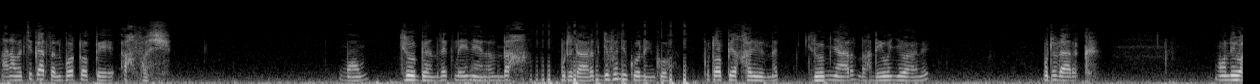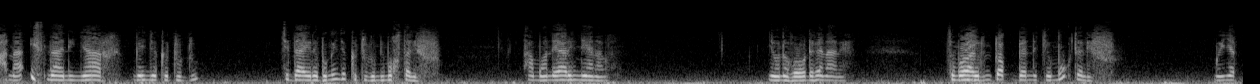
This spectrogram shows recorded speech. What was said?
Maanaam ci gàttal boo toppee axfash moom juróom benn rek lay neenal ndax mutadaa rek jëfandikoo nañ ko bu toppee xalil nag juróom ñaar ndax day wañëwaale mutadaa rek moom lay wax naa isnaani ñaar ngay njëkk a tudd ci daayira ba nga njëkk a tudd mi muxtalif. Amoon yaari neenal. Ñëw na foofu defe naa ne. Su ma waaye duñ topp benn ci muxtalif. Muy ñett.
